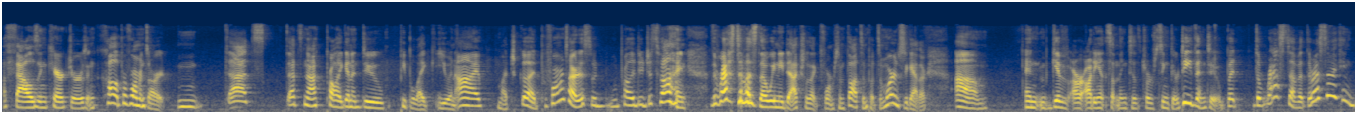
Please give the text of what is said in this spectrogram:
a thousand characters and call it performance art. That's that's not probably going to do people like you and I much good. Performance artists would, would probably do just fine. The rest of us, though, we need to actually like form some thoughts and put some words together. Um, and give our audience something to sort of sink their teeth into. But the rest of it, the rest of it can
